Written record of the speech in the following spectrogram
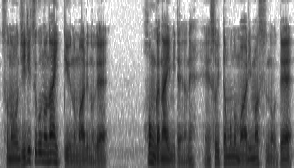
その自立語のないっていうのもあるので、本がないみたいなね、えーそういったものもありますので、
